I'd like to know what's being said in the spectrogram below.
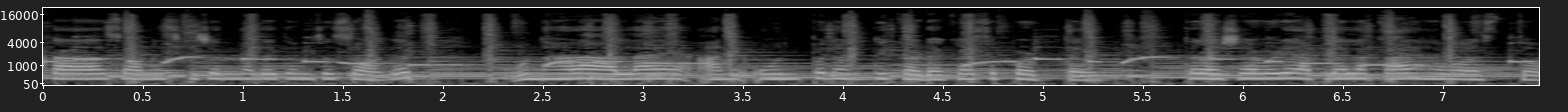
नमस्कार स्वामीज किचनमध्ये तुमचं स्वागत. उन्हाळा आला आहे आणि ऊन पण अगदी कडकाचं पडतं आहे तर अशा वेळी आपल्याला काय हवं असतं?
